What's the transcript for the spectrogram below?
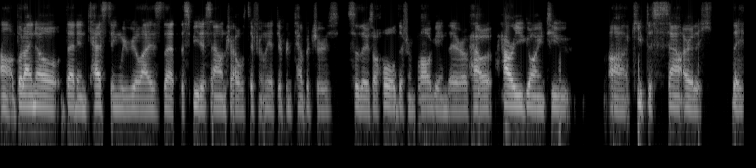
Uh, but I know that in testing, we realized that the speed of sound travels differently at different temperatures. So there's a whole different ballgame there of how how are you going to uh, keep the sound or the the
